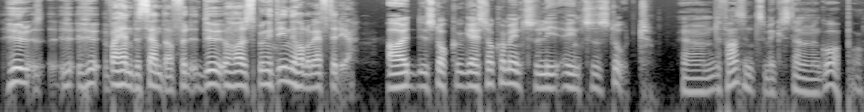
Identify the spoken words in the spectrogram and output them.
hur, hur, vad hände sen då? För du har sprungit in i honom efter det? Ja, Stockholm, i Stockholm är inte så, li, är inte så stort. Ehm, det fanns inte så mycket ställen att gå på.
